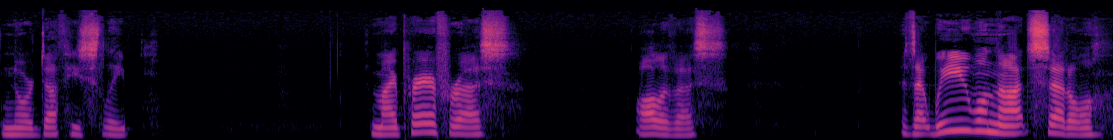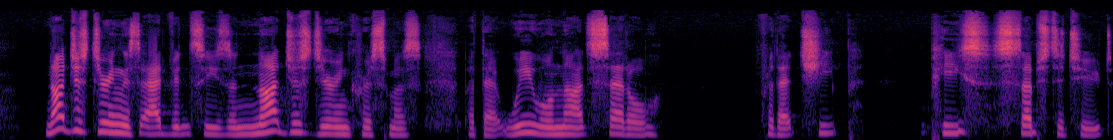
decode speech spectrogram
nor doth he sleep. My prayer for us, all of us, is that we will not settle, not just during this Advent season, not just during Christmas, but that we will not settle for that cheap peace substitute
